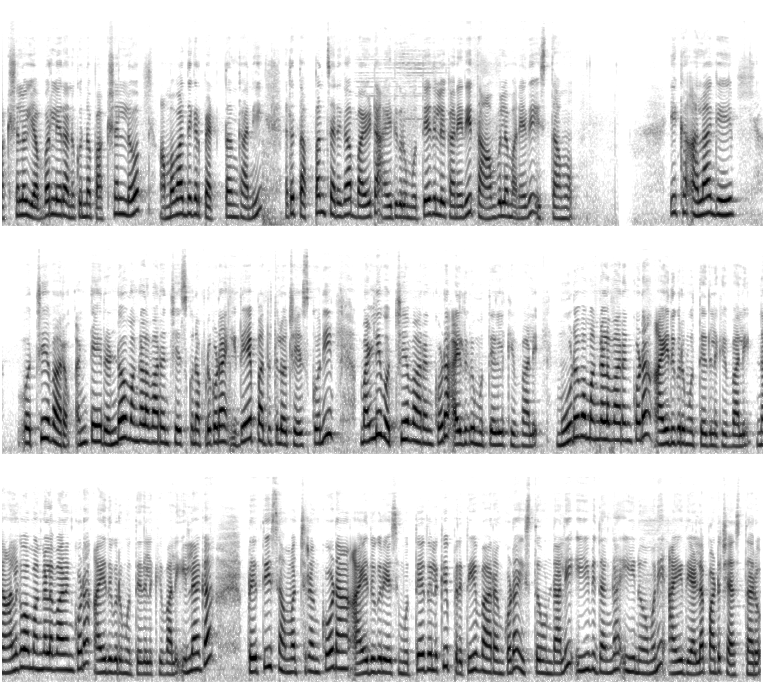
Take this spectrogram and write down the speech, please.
పక్షంలో ఎవ్వరు లేరు అనుకున్న పక్షంలో అమ్మవారి అమ్మవారి దగ్గర పెట్టడం కానీ అయితే తప్పనిసరిగా బయట ఐదుగురు ముత్తేదులకు అనేది తాంబూలం అనేది ఇస్తాము. ఇక అలాగే వచ్చే వారం అంటే రెండో మంగళవారం చేసుకున్నప్పుడు కూడా ఇదే పద్ధతిలో చేసుకొని మళ్ళీ వచ్చే వారం కూడా ఐదుగురు ముత్తేదులకు ఇవ్వాలి. మూడవ మంగళవారం కూడా ఐదుగురు ముత్తేదులకు ఇవ్వాలి. నాలుగవ మంగళవారం కూడా ఐదుగురు ముత్తేదులకు ఇవ్వాలి. ఇలాగా ప్రతి సంవత్సరం కూడా ఐదుగురు వేసి ముత్తేదులకి ప్రతి వారం కూడా ఇస్తూ ఉండాలి. ఈ విధంగా ఈ నోముని ఐదేళ్ళ పాటు చేస్తారు.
